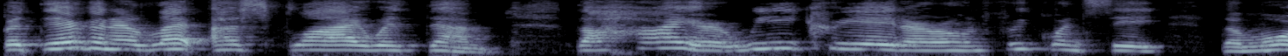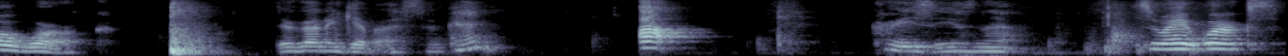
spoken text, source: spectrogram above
but they're going to let us fly with them. The higher we create our own frequency, the more work they're going to give us. Okay. Ah, crazy, isn't that? That's the way it works.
